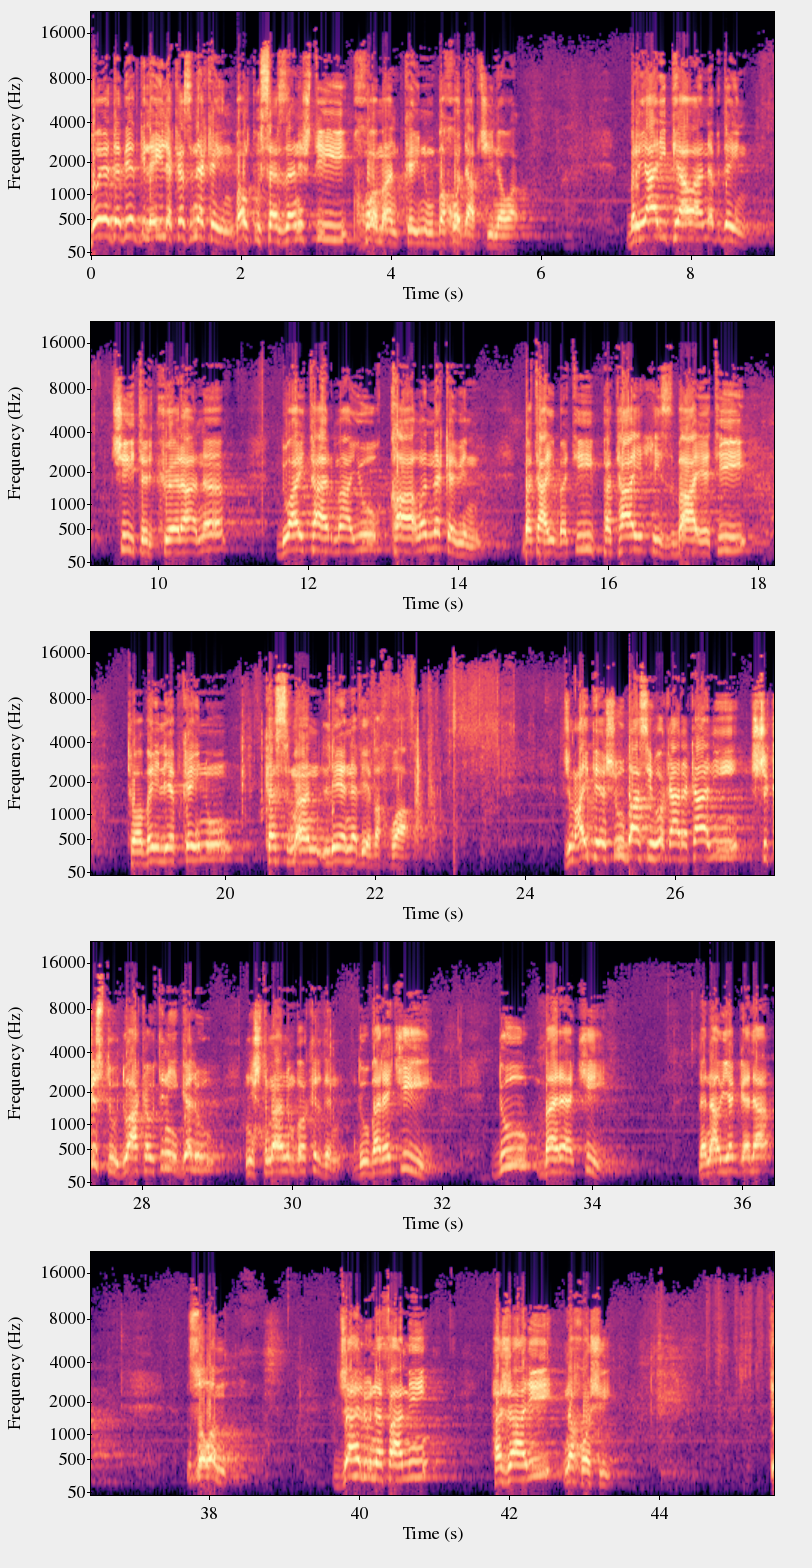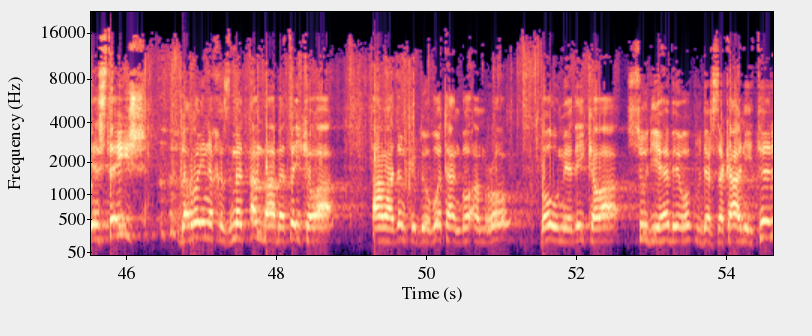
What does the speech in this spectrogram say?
بۆیە دەبێت گلەیی لە کەس نەکەین بەڵکو سەرزەنشتی خۆمان بکەین و بەخۆ دابچینەوە بڕیاری پیاوانە بدەین چیتر کوێرانە دوای تارمایی و قاڵە نەکەوین بە تایبەتی پەتای حیزبایەتی تۆبەی لێ بکەین و کەسمان لێ نەبێ بەخوا جومعەی پێشوو باسی هۆکارەکانی شکست و دواکەوتنی گەل و نیشتمانم بۆ کردن. دووبەرەکی دووبەرەکی لە ناو یەک گەلە زوڵم، جەهل و نەفامی هەژاری نەخۆشی ئێستەیش دەڕۆینە خزمەت ئەم بابەتەی کەوا ئامادەم کردووە بۆتان بۆ ئەمڕۆ بەو ئومێدەی کەوا سوودی هەبێ وەکو دەرسەکانی تر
